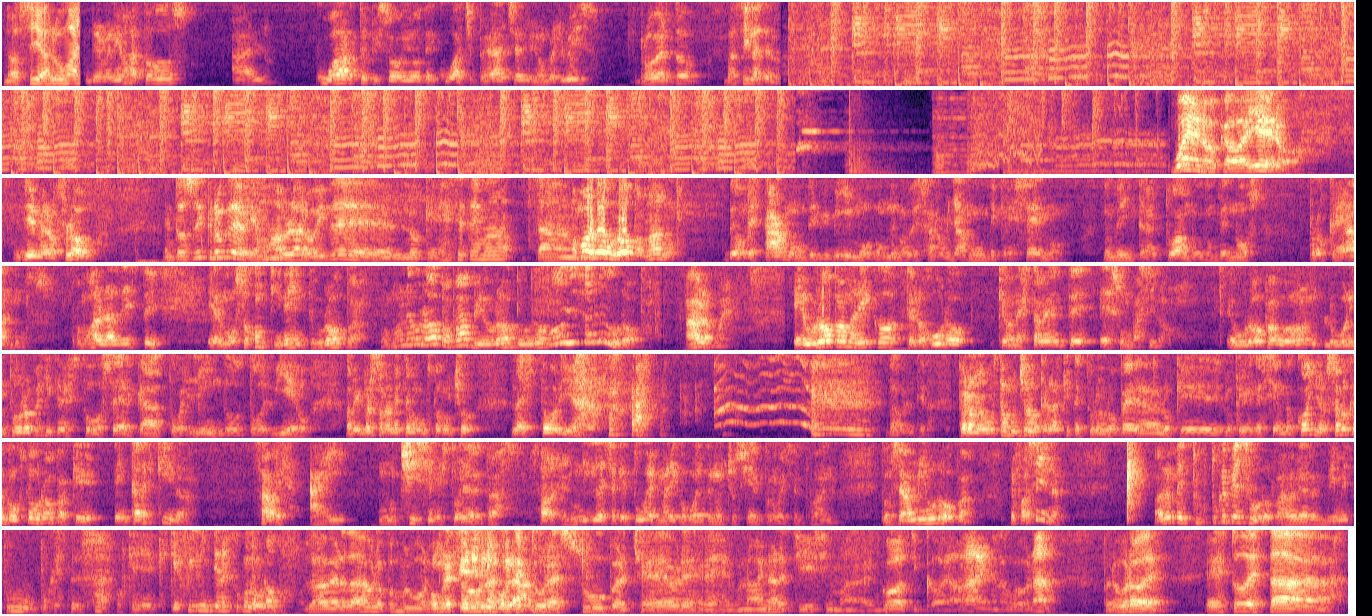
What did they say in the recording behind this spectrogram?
No, sí, hazle un año. Bienvenidos a todos al cuarto episodio de QHPH. Mi nombre es Luis. Roberto, vacílatelo. Bueno, caballero. Dímelo, Flow. Entonces creo que deberíamos hablar hoy de lo que es este tema tan... Vamos a hablar de Europa, mano. De dónde estamos, dónde vivimos, dónde nos desarrollamos, dónde crecemos, dónde interactuamos, dónde nos procreamos. Vamos a hablar de este hermoso continente, Europa. Vamos a hablar de Europa, papi. Europa, Europa. Hoy se habla de Europa. Habla pues. Europa, marico, te lo juro que honestamente es un vacilón. Europa, weón, lo bonito de Europa es que tienes todo cerca, todo es lindo, todo es viejo. A mí personalmente me gusta mucho la historia. no, mentira. Pero me gusta mucho lo que es la arquitectura europea, lo que, lo que viene siendo. Coño, ¿sabes lo que me gusta de Europa? Que en cada esquina, ¿sabes? Hay muchísima historia detrás, ¿sabes? En una iglesia que tú ves, marico, puede tener 800, 900 años. Entonces a mí Europa me fascina. Háblame, ¿tú, ¿tú qué piensas de Europa? A ver, dime tú, ¿por qué, ¿sabes? ¿Por qué, qué feeling tienes tú con Europa? La verdad, Europa es muy bonito. O prefieres la arquitectura es súper chévere, es una vaina rechísima, el gótico, la vaina, la huevonada. Pero, brother, esto de estar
